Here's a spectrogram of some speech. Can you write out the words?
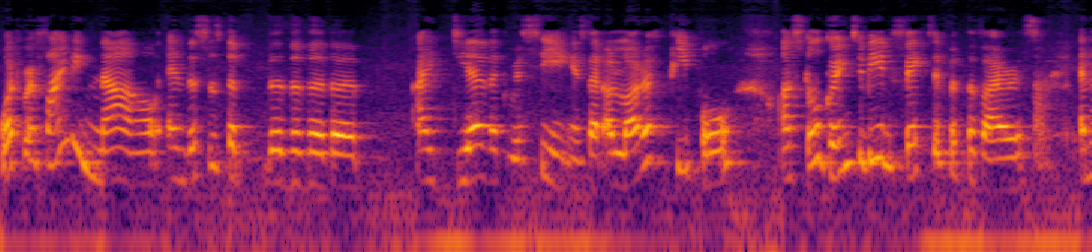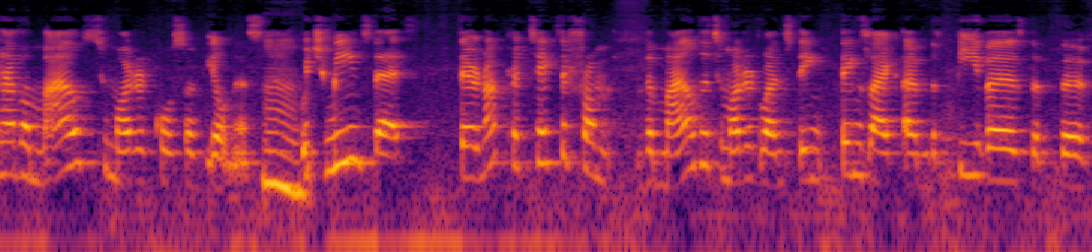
what we're finding now, and this is the the, the, the, the idea that we're seeing, is that a lot of people are still going to be infected with the virus and have a mild to moderate course of illness, which means that they're not protected from the milder to moderate ones, thing, things like um, the fevers, the, the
